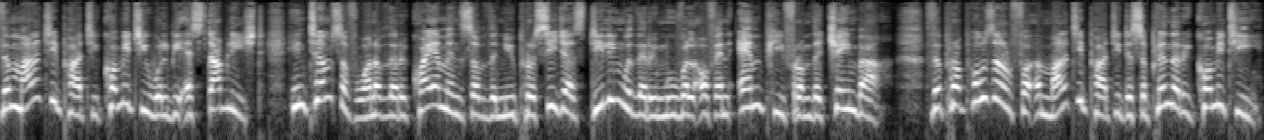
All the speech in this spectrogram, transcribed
the multi-party committee will be established in terms of one of the requirements of the new procedures dealing with the removal of an MP from the chamber. The proposal for a multi-party disciplinary committee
